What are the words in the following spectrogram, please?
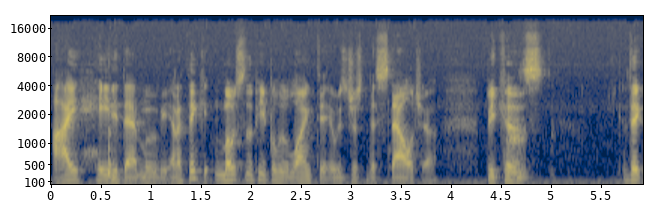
I hated that movie, and I think most of the people who liked it, it was just nostalgia, because the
